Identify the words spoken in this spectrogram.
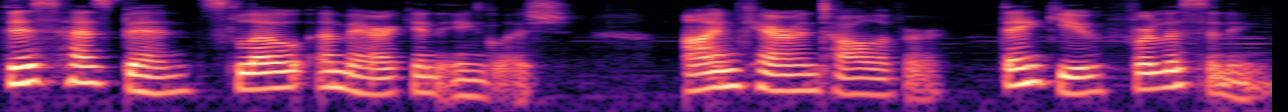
This has been Slow American English. I'm Karen Tolliver. Thank you for listening.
